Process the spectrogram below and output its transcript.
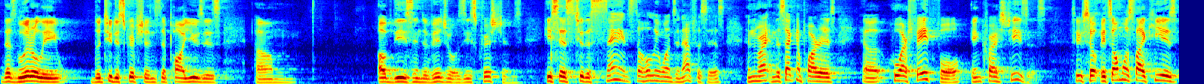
that's literally the two descriptions that Paul uses um, of these individuals, these Christians. He says to the saints, the holy ones in Ephesus, and right, and the second part is uh, who are faithful in Christ Jesus. See, so it's almost like he is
